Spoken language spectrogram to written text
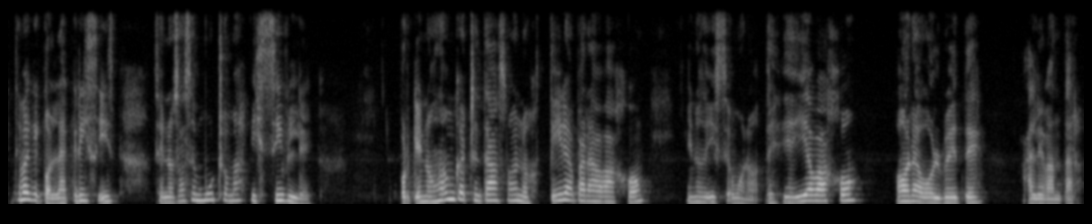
El tema es que con la crisis se nos hace mucho más visible, porque nos da un cachetazo, nos tira para abajo y nos dice, bueno, desde ahí abajo ahora volvete a levantar.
